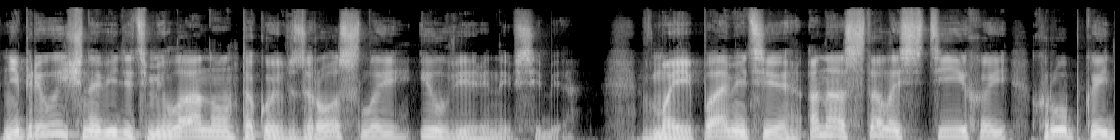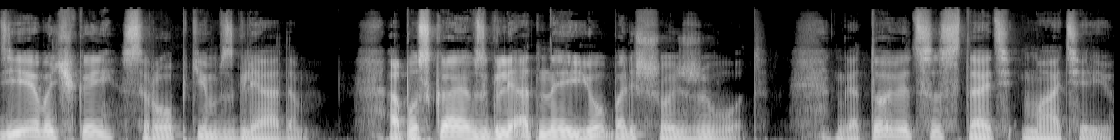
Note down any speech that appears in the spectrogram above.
Непривычно видеть Милану такой взрослой и уверенной в себе. В моей памяти она осталась тихой, хрупкой девочкой с робким взглядом. Опуская взгляд на ее большой живот. Готовится стать матерью.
